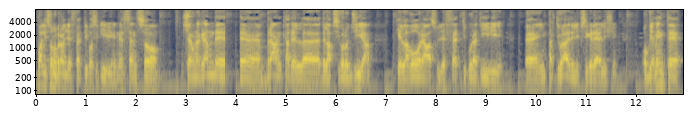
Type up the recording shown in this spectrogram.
quali sono però gli effetti positivi? Nel senso c'è una grande eh, branca del, della psicologia che lavora sugli effetti curativi, eh, in particolare degli psichedelici. Ovviamente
